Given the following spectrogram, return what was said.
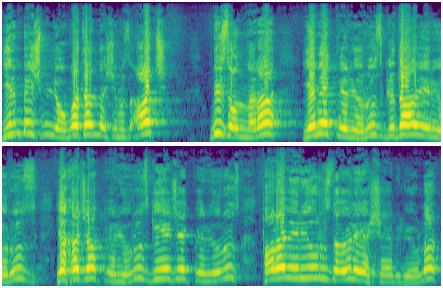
25 milyon vatandaşımız aç, biz onlara yemek veriyoruz, gıda veriyoruz, Yakacak veriyoruz, giyecek veriyoruz, para veriyoruz da öyle yaşayabiliyorlar,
